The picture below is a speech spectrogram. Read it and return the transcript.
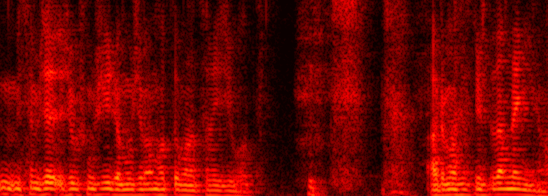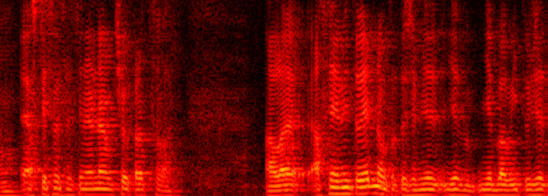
myslím, že, že už můžu jít domů, že mám hotovo na celý život. A doma zjistím, že to tam není. No. Jo. Ještě jsem se s tím nenaučil pracovat. Ale asi je mi to jedno, protože mě, mě, mě baví to, že,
